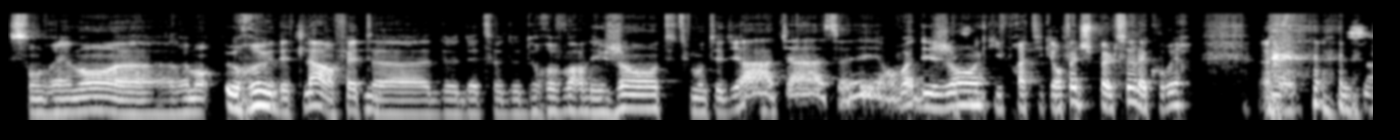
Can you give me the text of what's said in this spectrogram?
sont vraiment euh, vraiment heureux d'être là en fait, mm. euh, de d'être de, de, revoir des gens. Tout le monde te dit ah tiens ça y est, on voit des gens qui pratiquent. En fait, je suis pas le seul à courir. Ouais, ça.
